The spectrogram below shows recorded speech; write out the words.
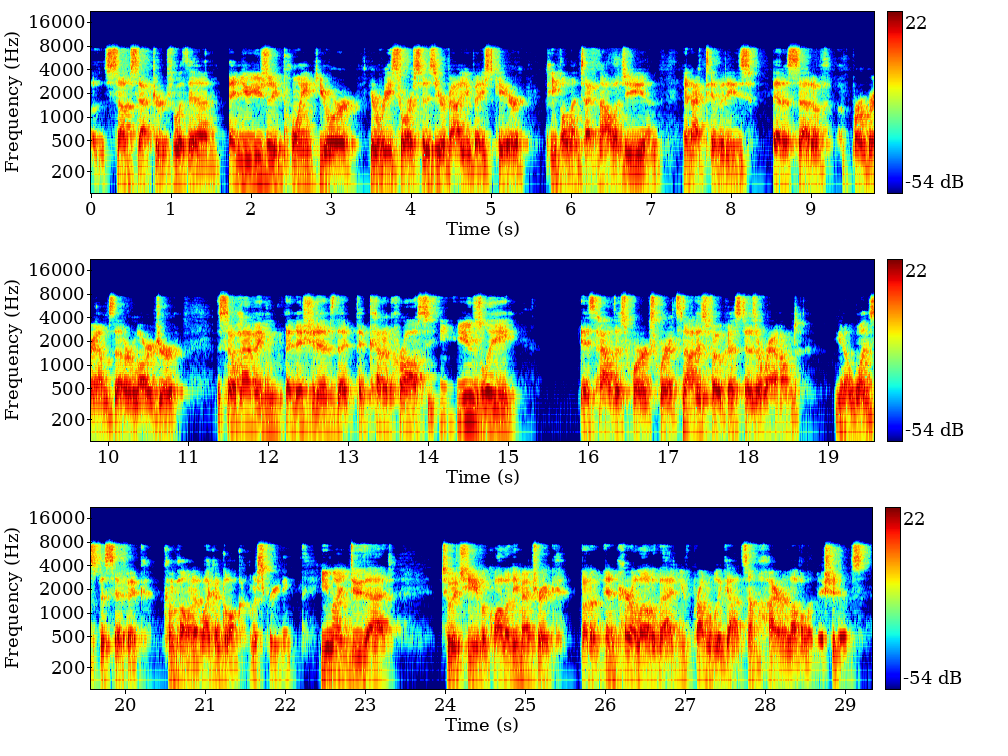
uh, subsectors within, and you usually point your your resources, your value based care, people and technology and, and activities at a set of programs that are larger. So having initiatives that, that cut across usually is how this works, where it's not as focused as around you know one specific component like a glaucoma screening. You might do that to achieve a quality metric, but uh, in parallel to that, you've probably got some higher level initiatives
